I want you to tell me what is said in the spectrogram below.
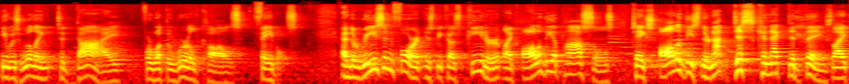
he was willing to die for what the world calls fables. And the reason for it is because Peter, like all of the apostles, takes all of these, they're not disconnected things. Like,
